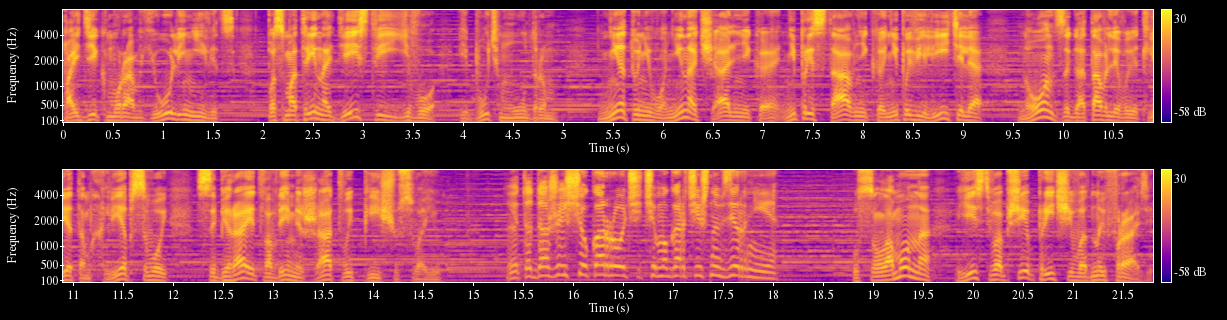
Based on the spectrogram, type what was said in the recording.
«Пойди к муравью, ленивец, посмотри на действия его и будь мудрым нет у него ни начальника, ни приставника, ни повелителя Но он заготавливает летом хлеб свой Собирает во время жатвы пищу свою. Это даже еще короче, чем о горчичном зерне. У Соломона есть вообще притчи в одной фразе.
